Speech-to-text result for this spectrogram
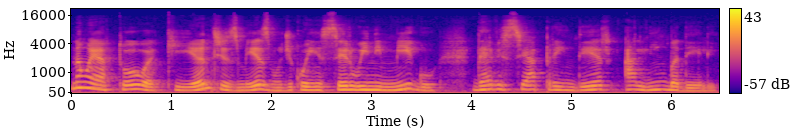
Não é à toa que, antes mesmo de conhecer o inimigo, deve-se aprender a língua dele.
